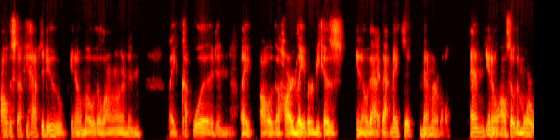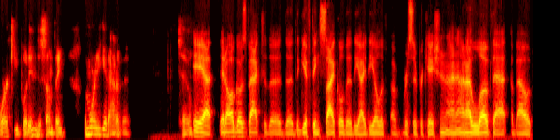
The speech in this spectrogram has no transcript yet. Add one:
all the stuff you have to do you know mow the lawn and like cut wood and like all of the hard labor because you know that that makes it memorable. And you know also the more work you put into something the more you get out of it Yeah, it all goes back to the the the gifting cycle, the the ideal of, of reciprocation, and and I love that about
